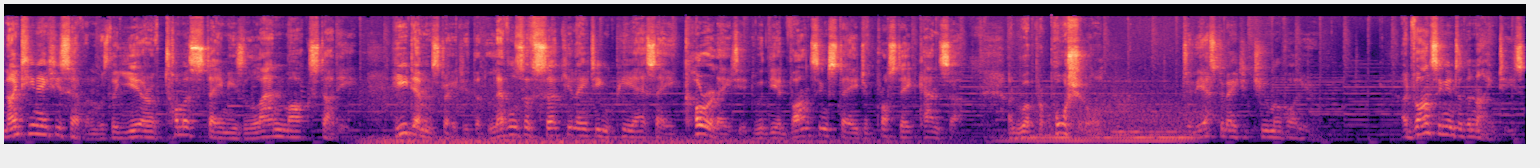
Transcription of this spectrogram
1987 was the year of Thomas Stamey's landmark study. He demonstrated that levels of circulating PSA correlated with the advancing stage of prostate cancer and were proportional to the estimated tumour volume. Advancing into the 90s,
